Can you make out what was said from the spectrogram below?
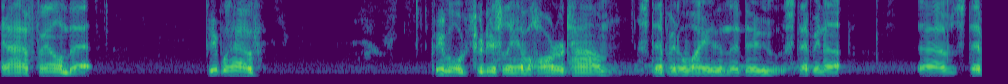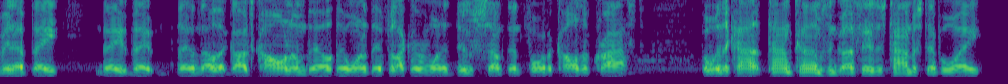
And I have found that people have people traditionally have a harder time stepping away than they do stepping up. Uh, stepping up, they they they they know that God's calling them. They'll they want they feel like they want to do something for the cause of Christ. But when the time comes and God says it's time to step away,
